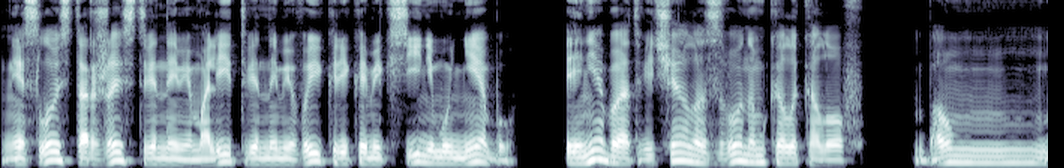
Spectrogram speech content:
Неслось торжественными молитвенными выкриками к синему небу, и небо отвечало звоном колоколов. Бом-бом-бом.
